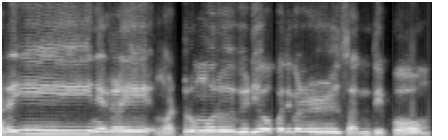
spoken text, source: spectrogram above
நன்றி நேர்களை. மற்றும் ஒரு வீடியோ பதிவில் சந்திப்போம்.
